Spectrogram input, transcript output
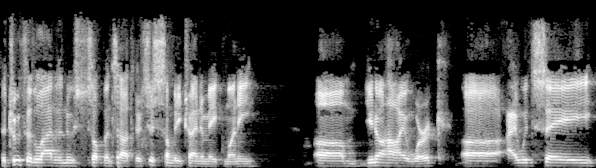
the truth of a lot of the new supplements out there, it's just somebody trying to make money. Um, you know how I work. Uh, I would say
